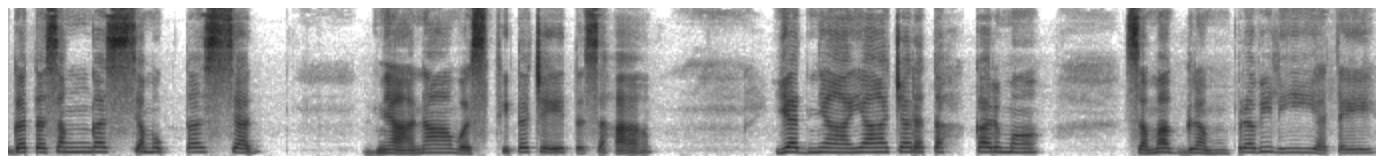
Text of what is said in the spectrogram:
गतसङ्गस्य मुक्तस्य ज्ञानावस्थितचेतसः। यज्ञायाचरतः कर्म समग्रं प्रविलीयते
